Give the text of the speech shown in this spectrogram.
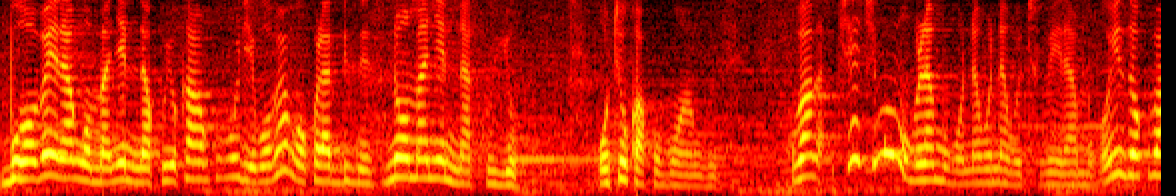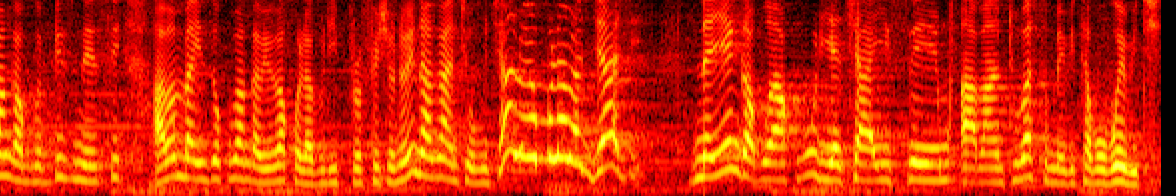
Bw'obeera ng'omanye ennaku yo kankubulire bw'oba nga okola bizinesi n'omanya ennaku yo otuuka ku buwanguzi kubanga kyekimu mu bulamu bwonna bwonna bwe tubeeramu. Oyinza okuba nga gwe bizinesi abamu bayinza okuba nga bye bakola buli profession. Oyinaga nti omukyalo oyo mulaba jaji naye nga bwakubulira kyayiseemu abantu basoma ebitabo bwe biti.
